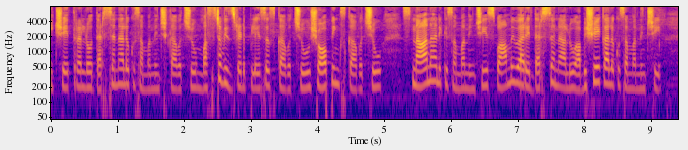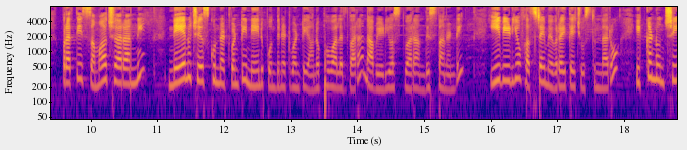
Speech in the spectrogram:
ఈ క్షేత్రంలో దర్శనాలకు సంబంధించి కావచ్చు మస్ట్ విజిటెడ్ ప్లేసెస్ కావచ్చు షాపింగ్స్ కావచ్చు స్నానానికి సంబంధించి స్వామివారి దర్శనాలు అభిషేకాలకు సంబంధించి ప్రతి సమాచారాన్ని నేను చేసుకున్నటువంటి నేను పొందినటువంటి అనుభవాల ద్వారా నా వీడియోస్ ద్వారా అందిస్తానండి. ఈ వీడియో ఫస్ట్ టైం ఎవరైతే చూస్తున్నారో ఇక్కడ నుంచి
